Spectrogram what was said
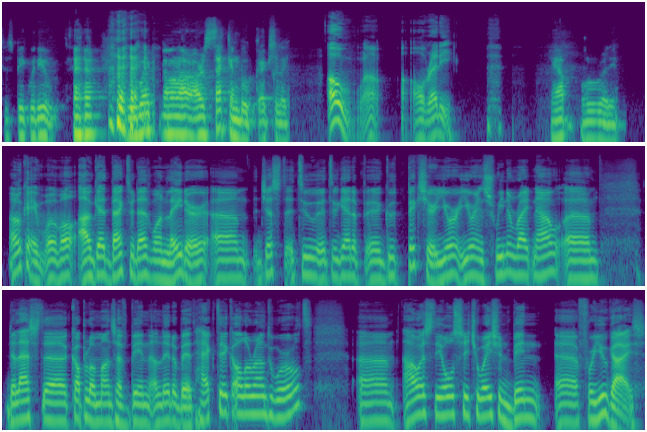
to speak with you. we're working on our, our second book actually. Oh, wow, already. Yeah, already. Okay, well, well, I'll get back to that one later. Um, just to to get a, a good picture, you're you're in Sweden right now. Um, the last uh, couple of months have been a little bit hectic all around the world. Um, how has the whole situation been uh, for you guys?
